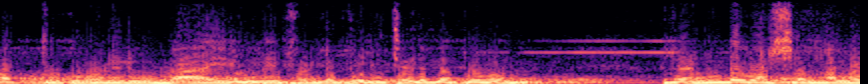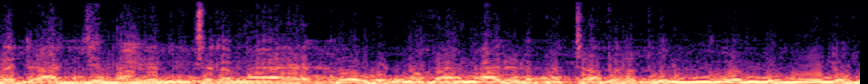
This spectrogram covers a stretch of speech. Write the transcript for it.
പത്ത് കോടി രൂപ എം ഫണ്ട് തിരിച്ചെടുത്തപ്പോഴും രണ്ട് വർഷം നമ്മുടെ രാജ്യമാകെ നിശ്ചലമായ കോവിഡ് മഹാമാരിയുടെ പശ്ചാത്തലത്തിൽ നിന്നുകൊണ്ട് പോലും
